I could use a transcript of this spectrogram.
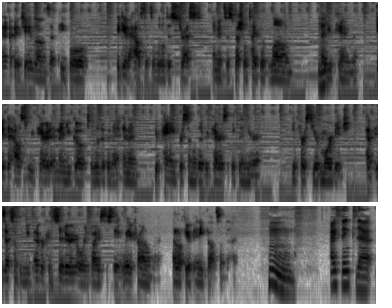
FHA loans that people they get a house that's a little distressed, and it's a special type of loan mm-hmm. that you can get the house repaired, and then you go to live in it, and then you're paying for some of the repairs within your your first year mortgage. Have, is that something you've ever considered or advised to stay away from? Or, I don't know if you have any thoughts on that. Hmm. I think that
